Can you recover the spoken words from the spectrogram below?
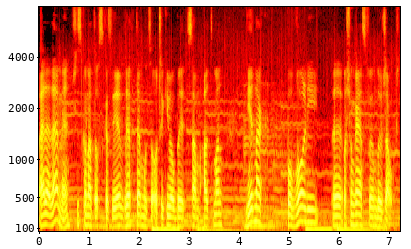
LLM-y, wszystko na to wskazuje, wbrew temu, co oczekiwałby sam Altman, jednak powoli e, osiągają swoją dojrzałość.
